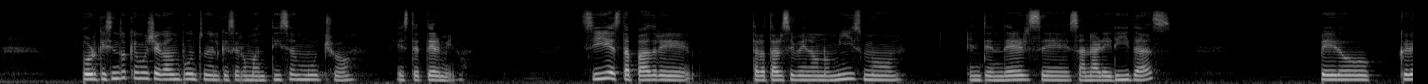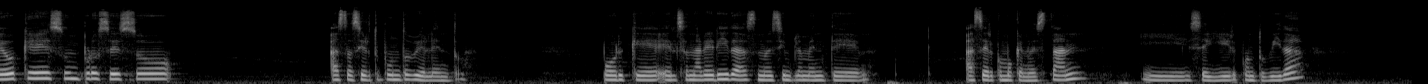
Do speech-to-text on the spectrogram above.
porque siento que hemos llegado a un punto en el que se romantiza mucho este término. Sí, está padre tratarse bien a uno mismo, entenderse, sanar heridas, pero creo que es un proceso hasta cierto punto violento, porque el sanar heridas no es simplemente hacer como que no están y seguir con tu vida,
